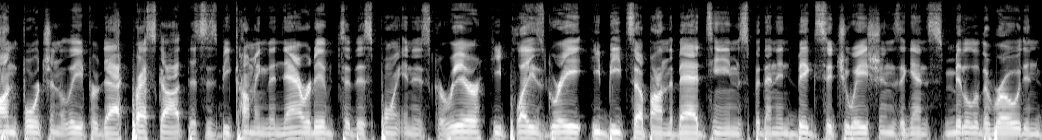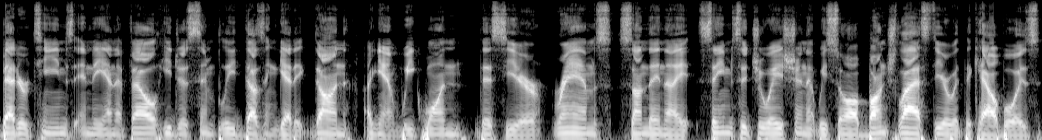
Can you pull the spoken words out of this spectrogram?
Unfortunately for Dak Prescott, this is becoming the narrative to this point in his career. He plays great, he beats up on the bad teams, but then in big situations against middle of the road and better teams in the NFL, he just simply doesn't get it done. Again, week one this year, Rams, Sunday night, same situation that we saw a bunch last year with the Cowboys.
